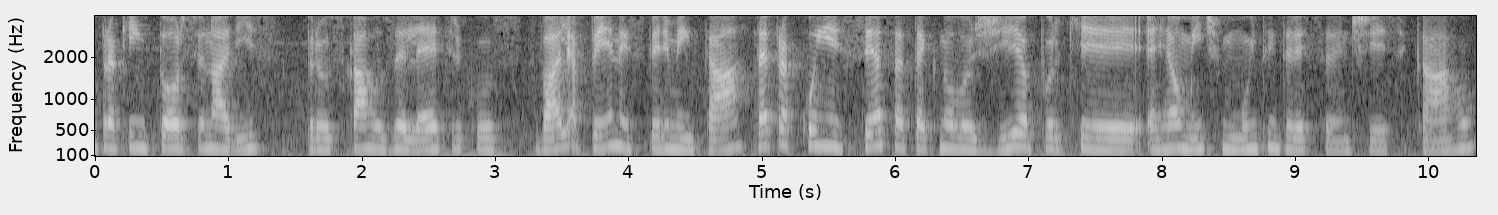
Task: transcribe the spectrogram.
para quem torce o nariz para os carros elétricos, vale a pena experimentar, até para conhecer essa tecnologia, porque é realmente muito interessante esse carro.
